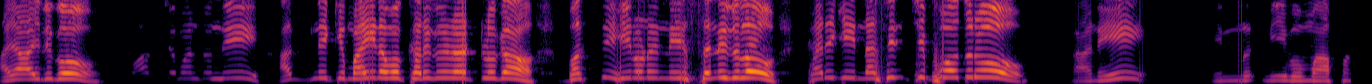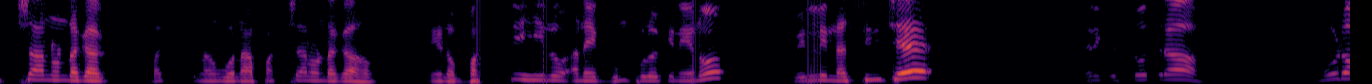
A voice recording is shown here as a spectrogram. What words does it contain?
అయా ఇదిగో వాక్యం అంటుంది అగ్నికి మైనము కరిగినట్లుగా భక్తిహీనుడు నీ సన్నిధిలో కరిగి నశించిపోదురు. కానీ నిన్ను నీవు మా పక్షానుండగా భక్తి నువ్వు నా పక్షానుండగా నేను భక్తిహీను అనే గుంపులోకి నేను వెళ్ళి నశించే. దానికి స్తోత్రం. మూడో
